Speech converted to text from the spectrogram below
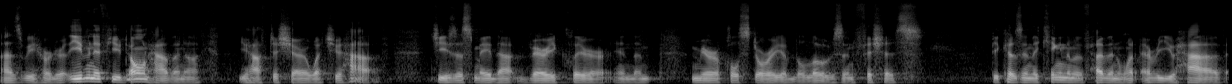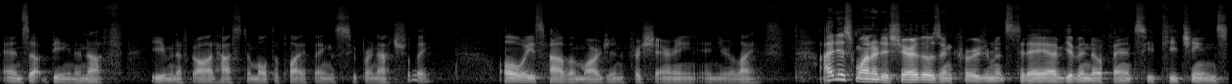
as we heard earlier. Even if you don't have enough, you have to share what you have. Jesus made that very clear in the miracle story of the loaves and fishes. Because in the kingdom of heaven, whatever you have ends up being enough, even if God has to multiply things supernaturally. Always have a margin for sharing in your life. I just wanted to share those encouragements today. I've given no fancy teachings,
